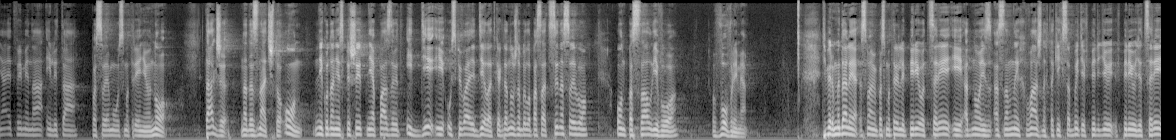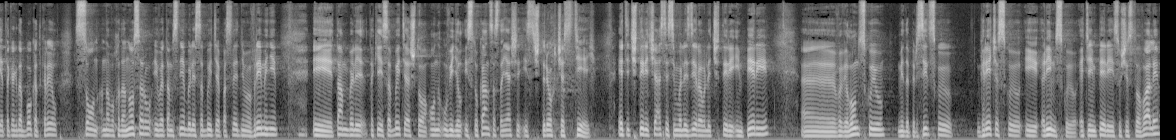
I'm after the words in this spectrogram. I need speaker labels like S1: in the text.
S1: меняет времена и лета по своему усмотрению, но также надо знать, что Он никуда не спешит, не опаздывает и, де, и успевает делать. Когда нужно было послать Сына Своего, Он послал Его вовремя. Теперь мы далее с вами посмотрели период царей, и одно из основных важных таких событий в периоде, в периоде царей, это когда Бог открыл сон Навуходоносору, и в этом сне были события последнего времени, и там были такие события, что он увидел истукан, состоящий из четырех частей. Эти четыре части символизировали четыре империи, э, Вавилонскую, Медоперсидскую, греческую и римскую. Эти империи существовали,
